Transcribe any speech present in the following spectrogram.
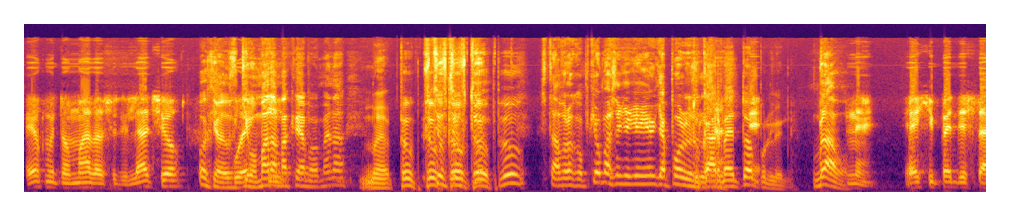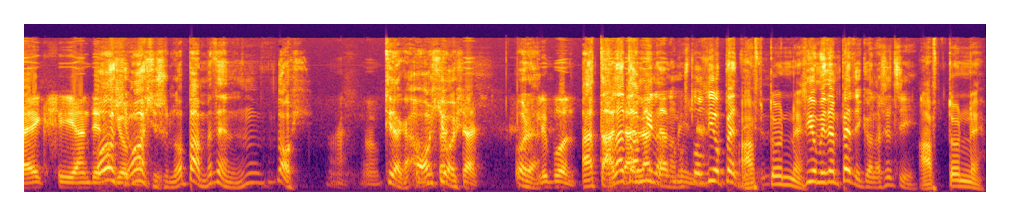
Έχουμε την ομάδα σου τη Λάτσιο. Όχι, που την έχει- ομάδα μακριά από μένα. Με πού, πού, Φτου, φτου, πού, φτου. πού. Σταυροκοπιόμαστε και για, για πολλούς Του λόγους. Καρμετόπουλου είναι. Μπράβο. Ναι. Έχει 5 στα 6 άντερ Όχι, όχι σου λέω. Πάμε, δεν. Όχι. Τι να κάνω. Όχι, όχι. Ωραία. Λοιπόν, Αταλάτα Αταλάντα Μίλαν όμως, το 2-5. Αυτό ναι. 2-0-5 κιόλας, έτσι. Αυτό ναι. Δεν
